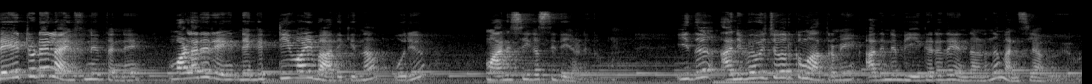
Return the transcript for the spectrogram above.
ഡേ ടു ഡേ ലൈഫിനെ തന്നെ വളരെ നെഗറ്റീവായി ബാധിക്കുന്ന ഒരു മാനസിക സ്ഥിതിയാണിത്. ഇത് അനുഭവിച്ചവർക്ക് മാത്രമേ അതിന്റെ ഭീകരത എന്താണെന്ന് മനസ്സിലാവുകയുള്ളൂ.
